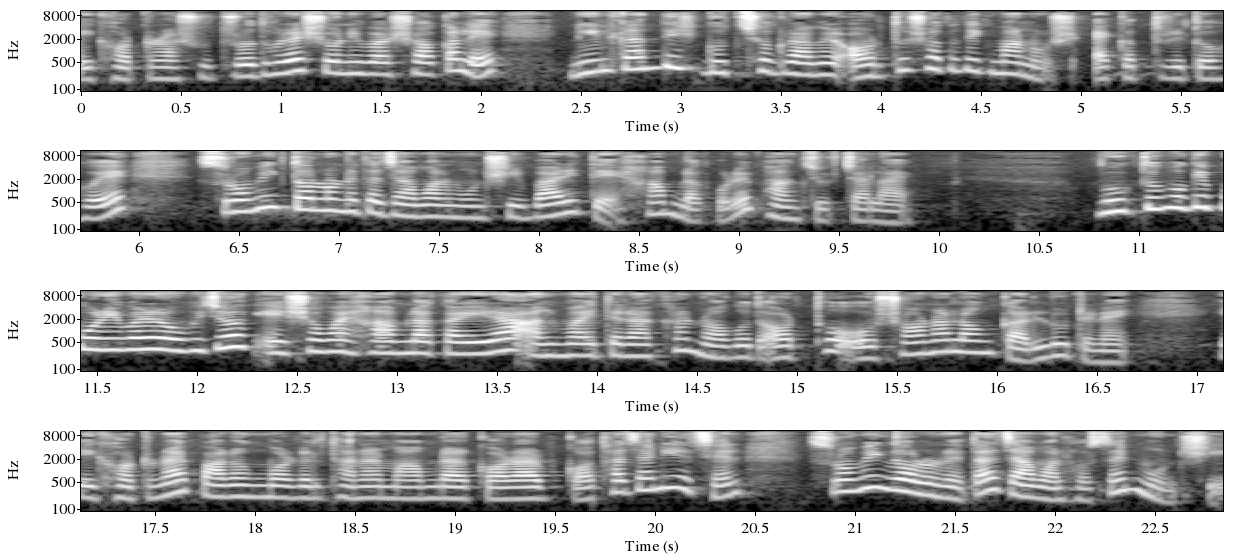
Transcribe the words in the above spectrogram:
এই ঘটনার সূত্র ধরে শনিবার সকালে নীলকান্দি গুচ্ছ গ্রামের অর্ধ শতাধিক মানুষ একত্রিত হয়ে শ্রমিক দলনেতা জামাল মুন্সির বাড়িতে হামলা করে ভাঙচুর চালায়। ভুক্তভোগী পরিবারের অভিযোগ, এ সময় হামলাকারীরা আলমারিতে রাখা নগদ অর্থ ও স্বর্ণালঙ্কার লুটে নেয়। এই ঘটনায় পালং মডেল থানার মামলার করার কথা জানিয়েছেন শ্রমিক দলনেতা জামাল হোসেন মুন্সি।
